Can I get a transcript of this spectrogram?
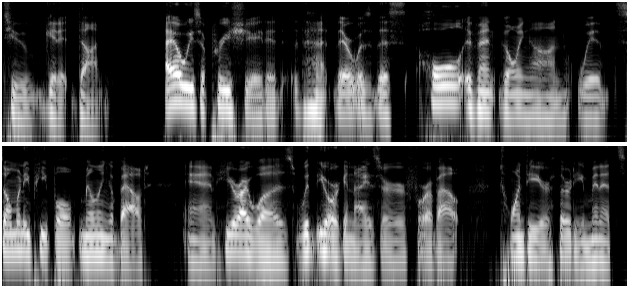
to get it done. I always appreciated that there was this whole event going on with so many people milling about and here I was with the organizer for about 20 or 30 minutes,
